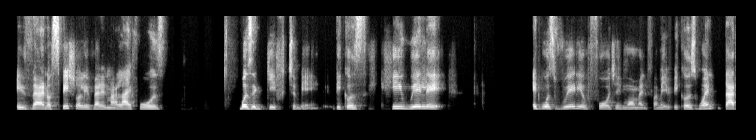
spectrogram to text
event or special event in my life was was a gift to me because he really it was really a forging moment for me because when that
